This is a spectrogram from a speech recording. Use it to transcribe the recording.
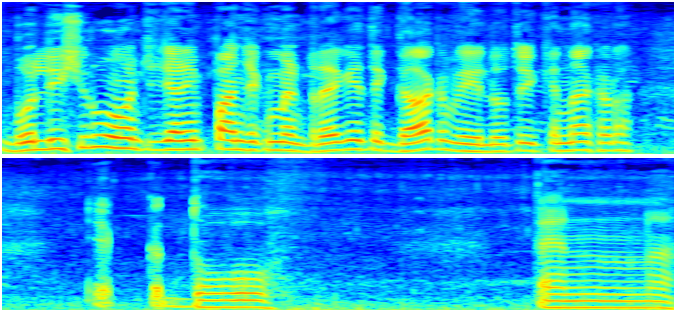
ਬੋਲੀ ਸ਼ੁਰੂ ਹੋਣ ਚ ਜਾਨੀ 5 ਮਿੰਟ ਰਹਿ ਗਏ ਤੇ ਗਾਹਕ ਵੇਖ ਲਓ ਤੁਸੀਂ ਕਿੰਨਾ ਖੜਾ। 1 2 3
